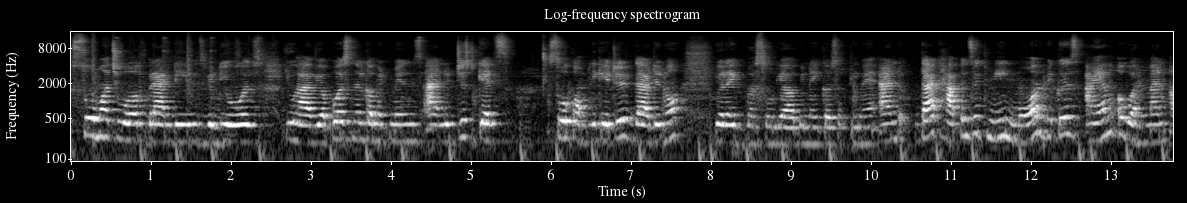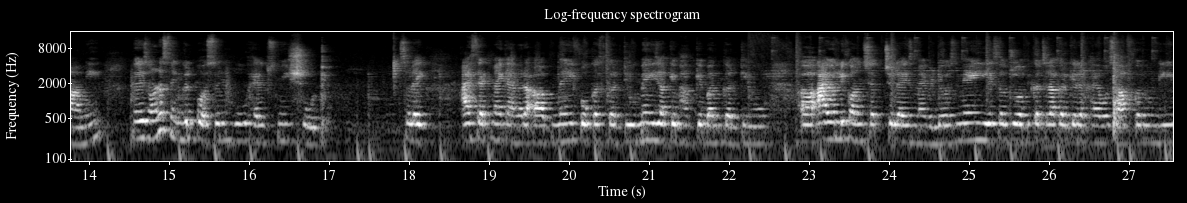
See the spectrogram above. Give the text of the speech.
so much work brand deals videos you have your personal commitments and it just gets so complicated that you know you like बस हो गया अभी नहीं कर सकती मैं। And that happens with me more because I am a one man army there is not a single person who helps me shoot so like I set my camera up मैं ही फोकस करती हूँ मैं ही जाके भाग के बंद करती हूँ। I only conceptualize my videos मैं ये सब जो अभी कचरा करके रखा है वो साफ़ करूँगी।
